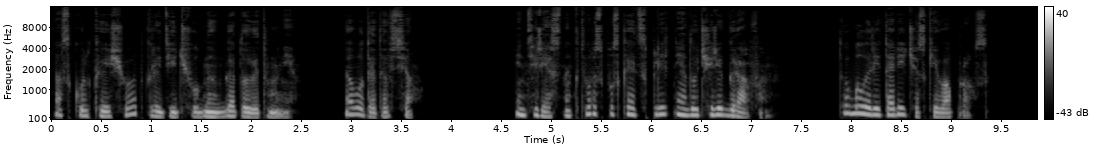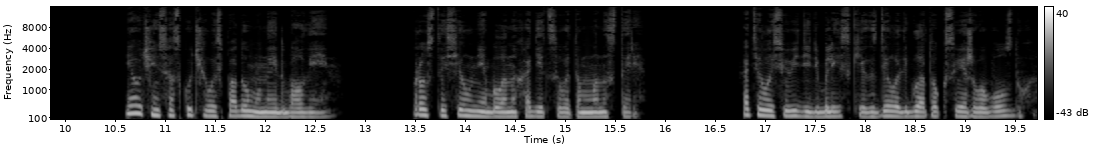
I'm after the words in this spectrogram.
А сколько еще открытий чудных готовит мне. А вот это все. Интересно, кто распускает сплетни о дочери графа? То был риторический вопрос. Я очень соскучилась по дому на Эдбалвейн. Просто сил не было находиться в этом монастыре. Хотелось увидеть близких, сделать глоток свежего воздуха,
